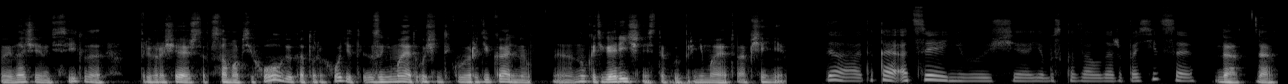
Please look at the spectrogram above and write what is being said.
Но ну, иначе действительно превращаешься в самопсихолога, который ходит, занимает очень такую радикальную, э, ну, категоричность такую принимает общение. Да, такая оценивающая, я бы сказала, даже позиция. Да, да.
